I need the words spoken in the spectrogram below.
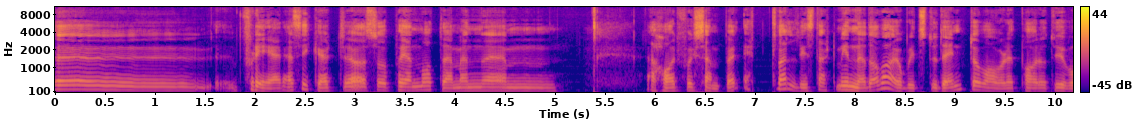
øh, flere sikkert, altså på en måte. Men øh, jeg har f.eks. et veldig sterkt minne. Da var jeg jo blitt student og var vel et par og tyve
